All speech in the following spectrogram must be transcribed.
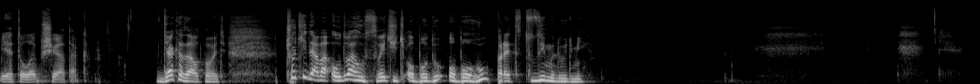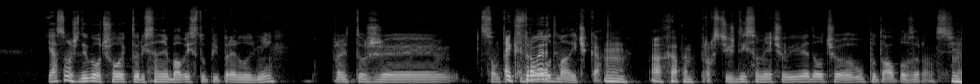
je to lepšie a tak. Ďakujem za odpoveď. Čo ti dáva odvahu svedčiť o, bodu, o Bohu pred cudzými ľuďmi? Ja som vždy bol človek, ktorý sa nebal vystúpiť pred ľuďmi, pretože som taký Extrovert? od malička. Mm, a chápem. Proste vždy som niečo vyvedol, čo uputal pozornosť. Mm.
